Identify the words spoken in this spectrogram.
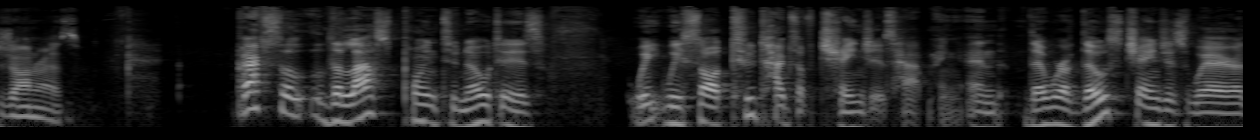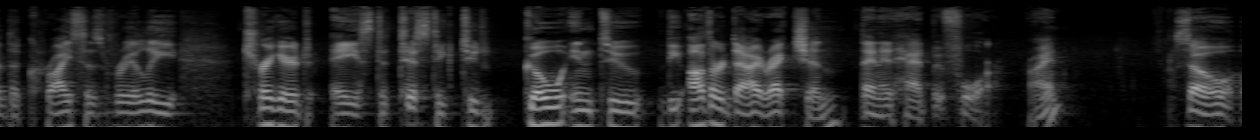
genres? Perhaps the, the last point to note is we, we saw two types of changes happening. And there were those changes where the crisis really triggered a statistic to go into the other direction than it had before, right? So,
